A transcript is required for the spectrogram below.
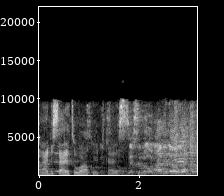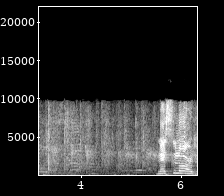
and I decided to walk with Christ. Bless the Lord. Bless the Lord.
